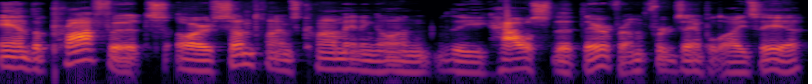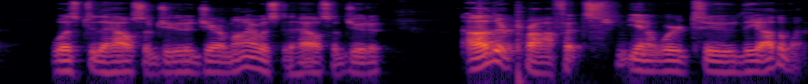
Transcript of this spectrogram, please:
And the prophets are sometimes commenting on the house that they're from. For example, Isaiah was to the house of Judah, Jeremiah was to the house of Judah. Other prophets, you know, were to the other one.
